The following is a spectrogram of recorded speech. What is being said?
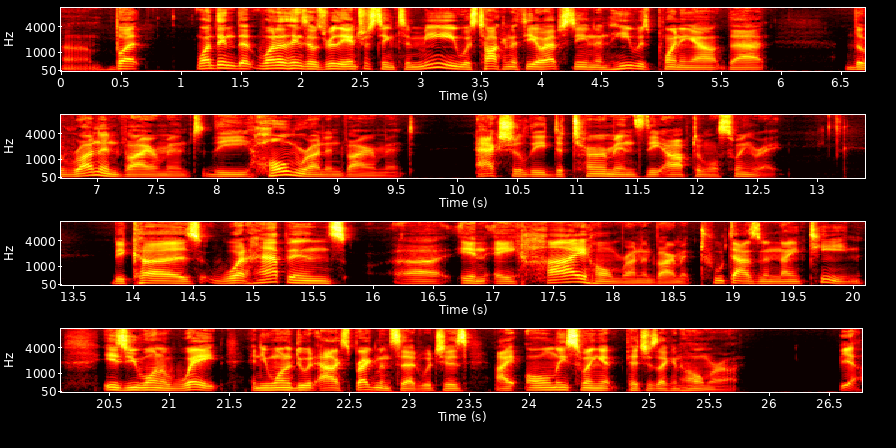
Um, but one thing that one of the things that was really interesting to me was talking to Theo Epstein, and he was pointing out that the run environment, the home run environment, actually determines the optimal swing rate. Because what happens uh, in a high home run environment, 2019, is you want to wait and you want to do what Alex Bregman said, which is I only swing at pitches I can homer on Yeah.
